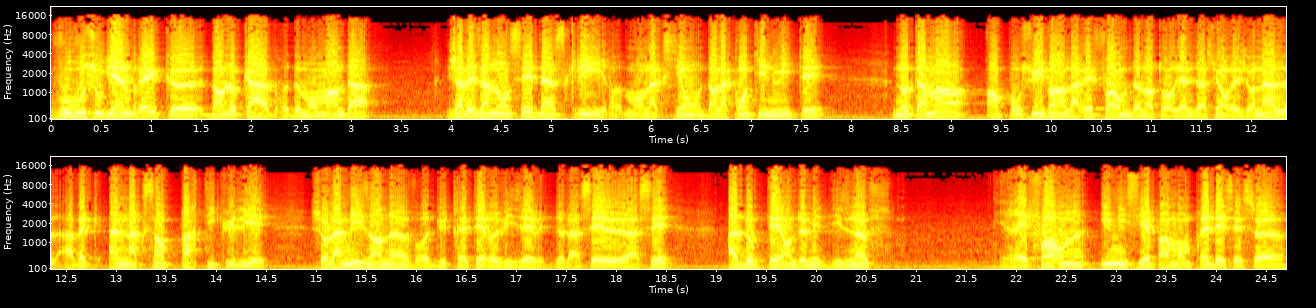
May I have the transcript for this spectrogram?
vous vous souviendrez que dans le cadre de mon mandat, j'avais annoncé d'inscrire mon action dans la continuité, notamment en poursuivant la réforme de notre organisation régionale avec un accent particulier sur la mise en œuvre du traité revisé de la CEAC adopté en 2019, réforme initiée par mon prédécesseur,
